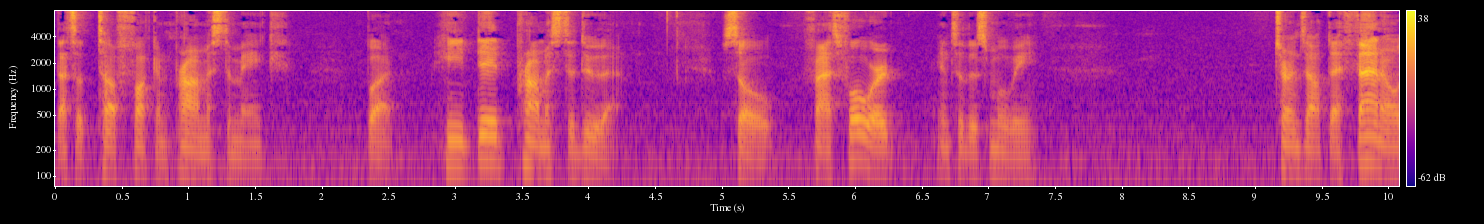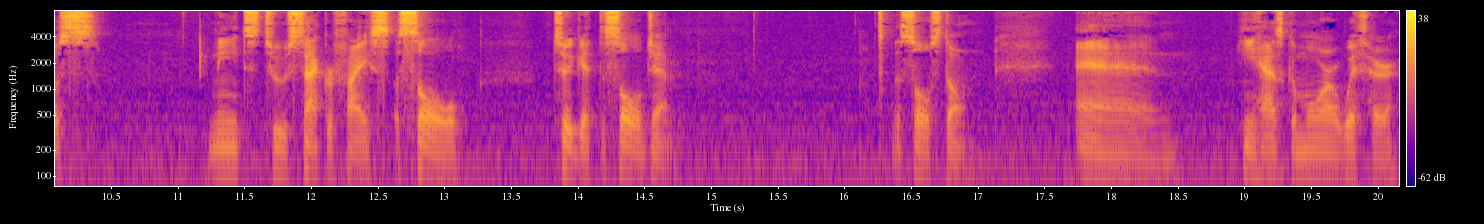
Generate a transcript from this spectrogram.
that's a tough fucking promise to make, but he did promise to do that. So, fast forward into this movie, turns out that Thanos needs to sacrifice a soul to get the soul gem, the soul stone. And he has Gamora with her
